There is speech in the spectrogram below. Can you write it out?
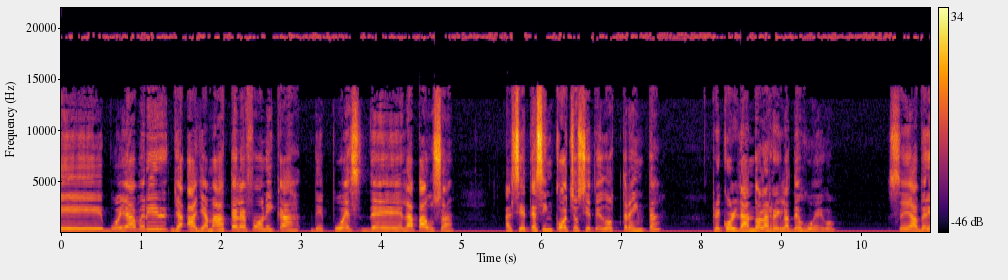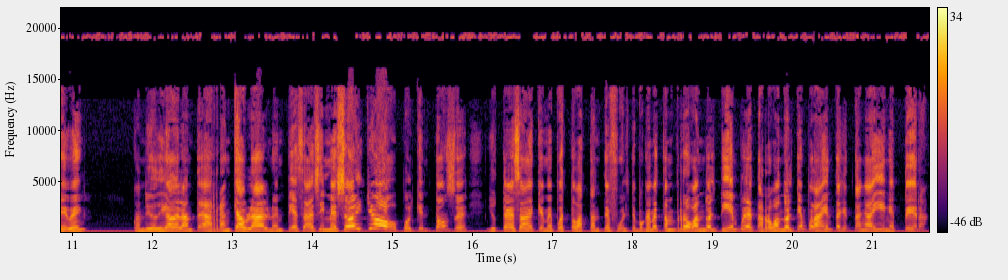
Eh, voy a abrir a llamadas telefónicas después de la pausa al 758-7230, recordando las reglas de juego. Sea breve, cuando yo diga adelante, arranque a hablar, no empieza a decirme soy yo, porque entonces, y ustedes saben que me he puesto bastante fuerte, porque me están robando el tiempo y le están robando el tiempo a la gente que están ahí en espera.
